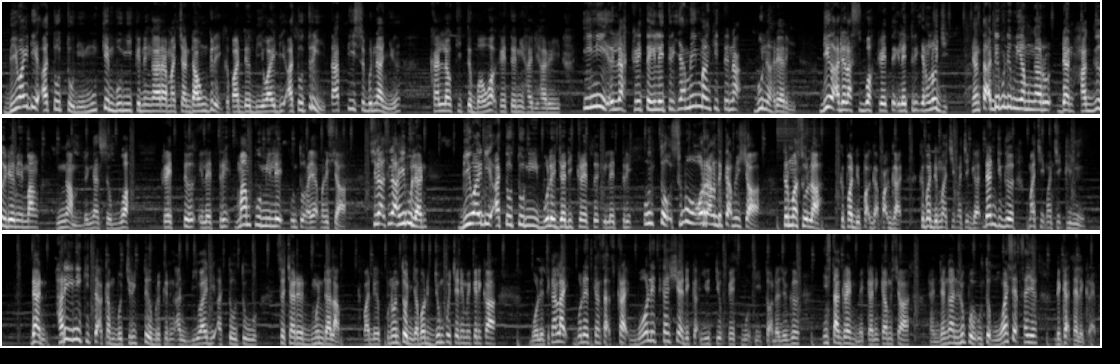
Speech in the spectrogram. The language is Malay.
BYD Atto 2 ni mungkin bunyi kedengaran macam downgrade kepada BYD Atto 3 tapi sebenarnya kalau kita bawa kereta ni hari-hari ini adalah kereta elektrik yang memang kita nak guna hari-hari. Dia adalah sebuah kereta elektrik yang logik yang tak ada benda-benda yang mengarut dan harga dia memang ngam dengan sebuah kereta elektrik mampu milik untuk rakyat Malaysia. Silap-silap hari bulan BYD Atto 2 ni boleh jadi kereta elektrik untuk semua orang dekat Malaysia termasuklah kepada Pak Gad Pak Gad, kepada makcik-makcik Gad dan juga makcik-makcik cleaner. Dan hari ini kita akan bercerita berkenaan BYD Atto 2 secara mendalam. Kepada penonton yang baru jumpa channel Mekanika, boleh tekan like, boleh tekan subscribe, boleh tekan share dekat YouTube, Facebook, TikTok dan juga Instagram Mekanika Malaysia. Dan jangan lupa untuk WhatsApp saya dekat Telegram.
